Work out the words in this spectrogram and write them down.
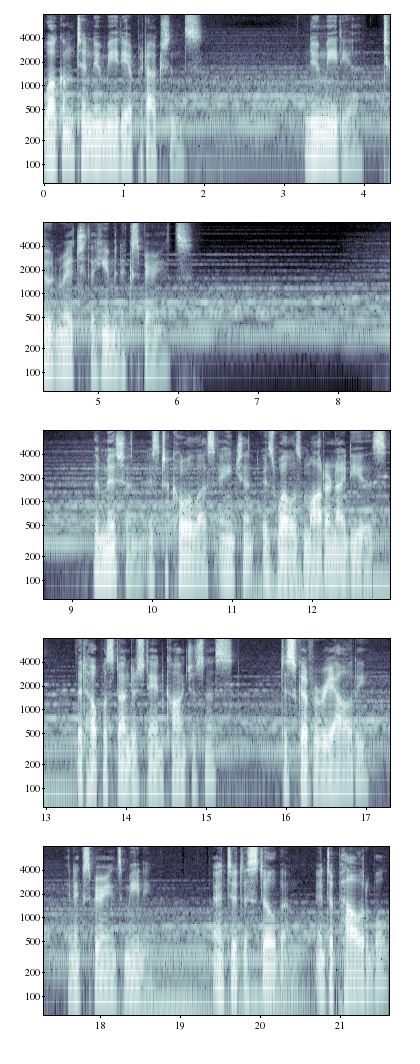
Welcome to New Media Productions. New media to enrich the human experience. The mission is to coalesce ancient as well as modern ideas that help us to understand consciousness, discover reality, and experience meaning, and to distill them into palatable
